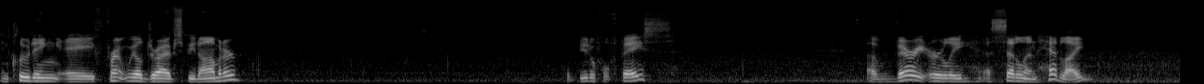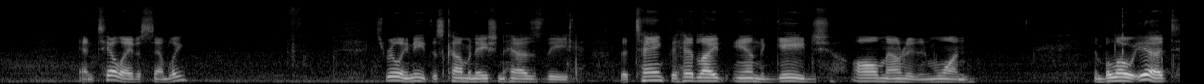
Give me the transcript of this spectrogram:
including a front wheel drive speedometer, the beautiful face, a very early acetylene headlight, and taillight assembly. It's really neat. This combination has the, the tank, the headlight, and the gauge all mounted in one. And below it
